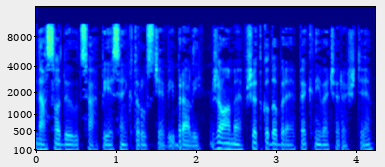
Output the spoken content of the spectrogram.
nasledujúca pieseň, ktorú ste vybrali. Želáme všetko dobré, pekný večer ešte.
